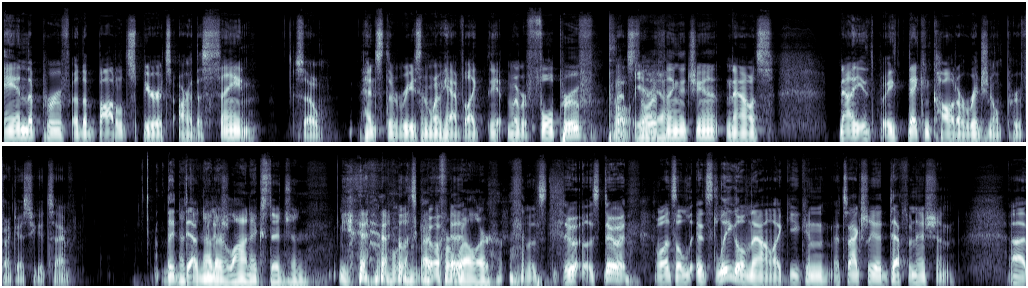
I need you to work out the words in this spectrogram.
and the proof of the bottled spirits are the same. So hence the reason why we have like remember Full Proof that Full- sort yeah, of yeah. thing that you now it's now you, they can call it original proof, I guess you could say. The That's another line extension yeah, let's go for ahead. Weller. let's do it. Let's do it. Well, it's a, it's legal now. Like you can. It's actually a definition. Uh,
